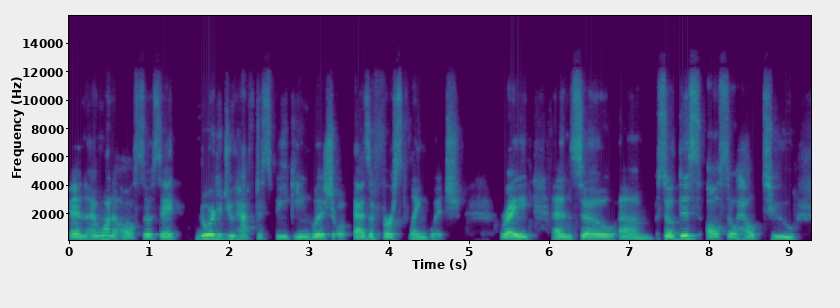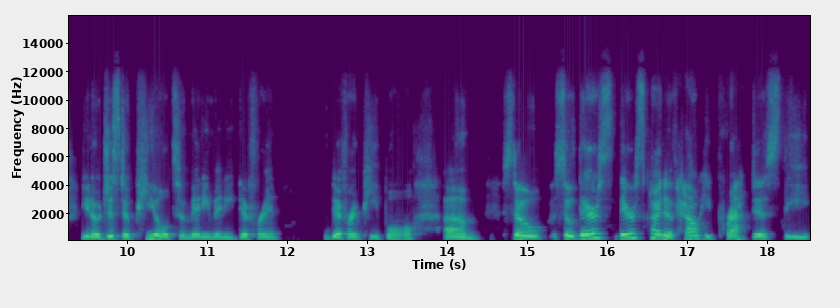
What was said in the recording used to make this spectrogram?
And I want to also say, nor did you have to speak English as a first language right and so um, so this also helped to you know just appeal to many many different different people um, so so there's there's kind of how he practiced the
